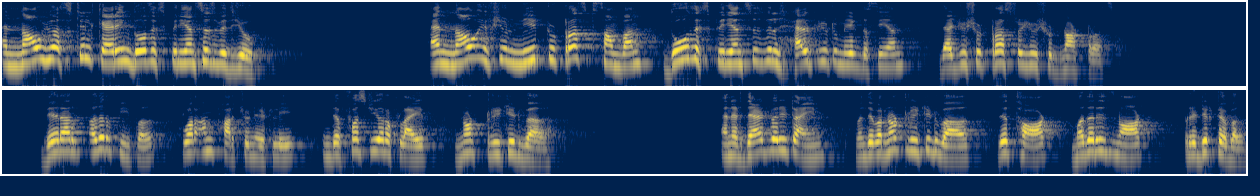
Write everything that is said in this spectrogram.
and now you are still carrying those experiences with you. And now if you need to trust someone, those experiences will help you to make decision that you should trust or you should not trust. There are other people who are unfortunately in their first year of life not treated well. And at that very time, when they were not treated well, they thought mother is not predictable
